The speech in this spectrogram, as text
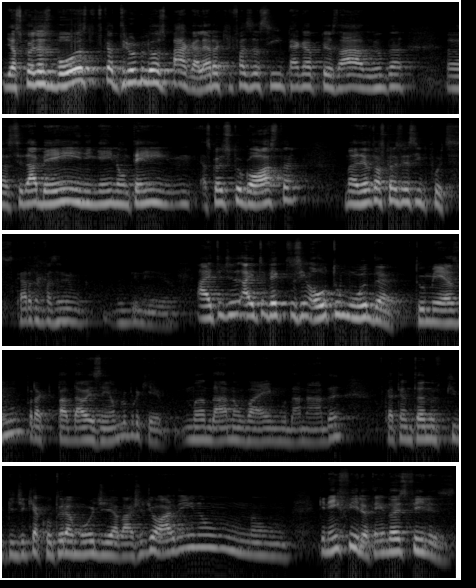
e as coisas boas, tu fica tri orgulhoso. Pá, a galera que faz assim, pega pesado, uh, se dá bem, ninguém não tem as coisas que tu gosta, mas aí outras coisas assim, putz, os caras estão fazendo Aí tu, aí tu vê que tu, assim, ou tu muda tu mesmo, para dar o exemplo, porque mandar não vai mudar nada, ficar tentando pedir que a cultura mude abaixo de ordem, não, não. Que nem filho, eu tenho dois filhos.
